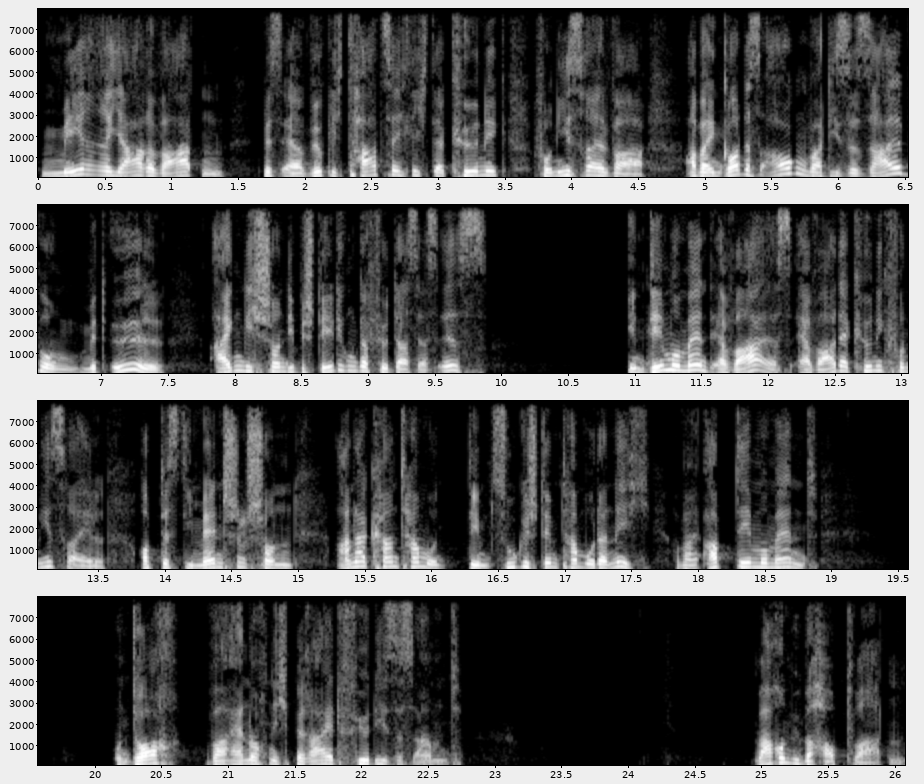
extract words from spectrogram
mehrere Jahre warten, bis er wirklich tatsächlich der König von Israel war. Aber in Gottes Augen war diese Salbung mit Öl eigentlich schon die Bestätigung dafür, dass er es ist. In dem Moment, er war es, er war der König von Israel. Ob das die Menschen schon anerkannt haben und dem zugestimmt haben oder nicht. Aber ab dem Moment. Und doch war er noch nicht bereit für dieses Amt. Warum überhaupt warten?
